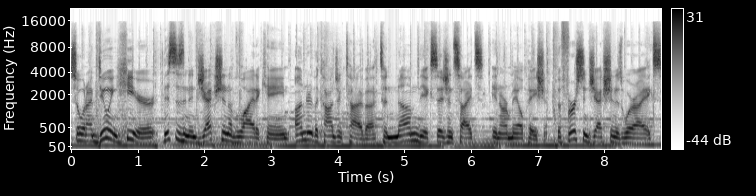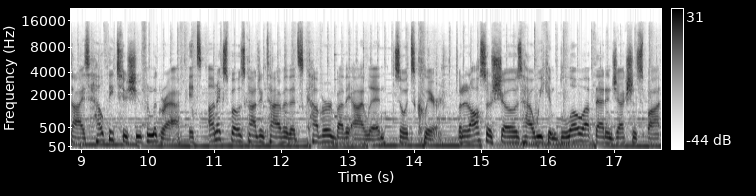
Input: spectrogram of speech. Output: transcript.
So what I'm doing here, this is an injection of lidocaine under the conjunctiva to numb the excision sites in our male patient. The first injection is where I excise healthy tissue from the graft. It's unexposed conjunctiva that's covered by the eyelid, so it's clear. But it also shows how we can blow up that injection spot,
